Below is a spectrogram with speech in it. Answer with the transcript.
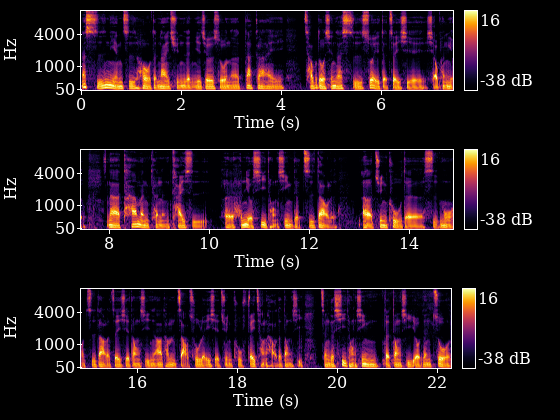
那十年之后的那一群人，也就是说呢，大概差不多现在十岁的这些小朋友，那他们可能开始呃很有系统性的知道了。呃，军裤的始末知道了这些东西，然后他们找出了一些军裤非常好的东西，整个系统性的东西有人做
